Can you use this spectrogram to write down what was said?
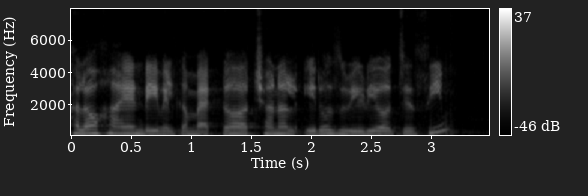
Hello hi అండి. Welcome back to our channel. ఈరోజు video వచ్చేసి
